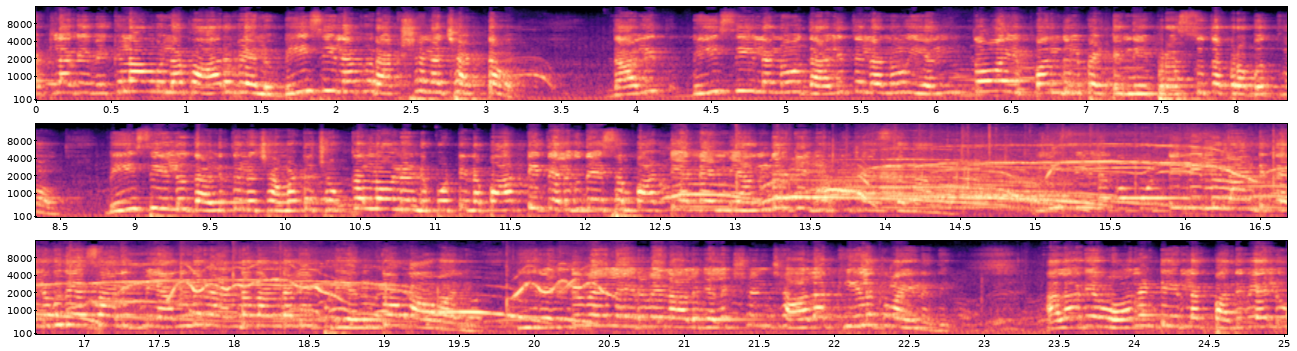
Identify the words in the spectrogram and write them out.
అట్లాగే వికలాంగులకు ఆరు వేలు బీసీలకు రక్షణ చట్టం. దళిత్ బీసీలను దళితులను ఎంతో ఇబ్బందులు పెట్టింది ప్రస్తుత ప్రభుత్వం. బీసీలు దళితులు చెమట చుక్కల్లో నుండి పుట్టిన పార్టీ తెలుగుదేశం అయినది. అలాగే వాలంటీర్లకు పదివేలు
